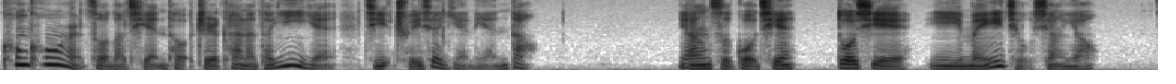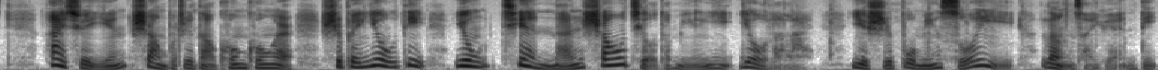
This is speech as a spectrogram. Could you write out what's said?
空空儿走到前头，只看了他一眼，即垂下眼帘道：“娘子过谦，多谢以美酒相邀。”艾雪莹尚不知道空空儿是被幼弟用剑南烧酒的名义诱了来，一时不明所以，愣在原地。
